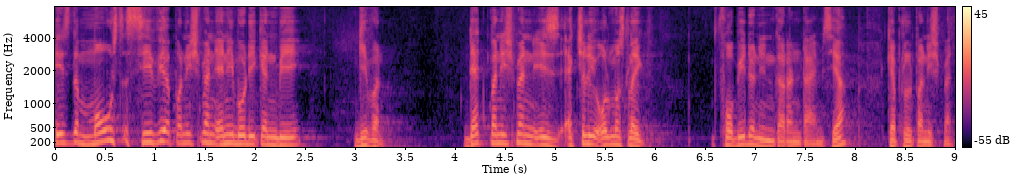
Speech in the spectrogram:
is the most severe punishment anybody can be given. Death punishment is actually almost like forbidden in current times, yeah? Capital punishment.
